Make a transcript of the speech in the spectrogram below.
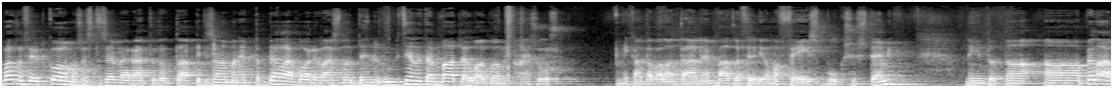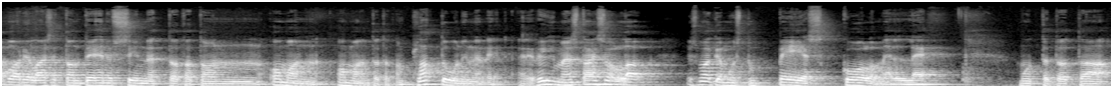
Battlefield 3 sen verran, että tota, piti sanomaan, että pelaajaboardilaiset on tehnyt, nyt siellä on tämä Battlelog-ominaisuus, mikä on tavallaan tällainen Battlefieldin oma Facebook-systeemi. Niin tota, pelaajaboardilaiset on tehnyt sinne tota, ton oman, oman tota, ton platoonin, eli, eli ryhmän. Se taisi olla, jos mä oikein muistan, PS3. Mutta tota,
